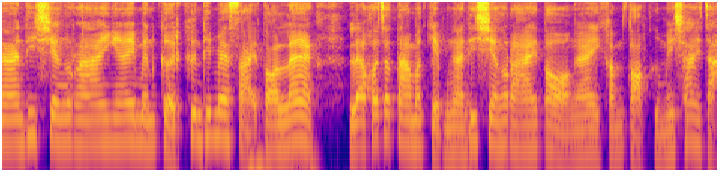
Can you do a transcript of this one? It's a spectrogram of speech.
งานที่เชียงรายไง มันเกิดขึ้นที่แม่สายตอนแรก แล้วเขาจะตามมาเก็บงานที่เชียงรายต่อไงคำตอบคือไม่ใช่จ้ะ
